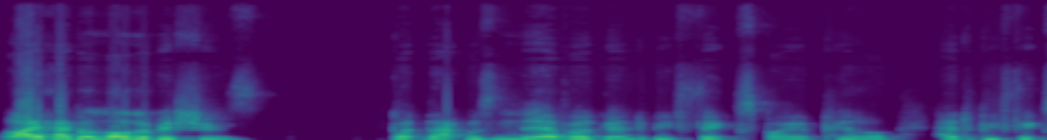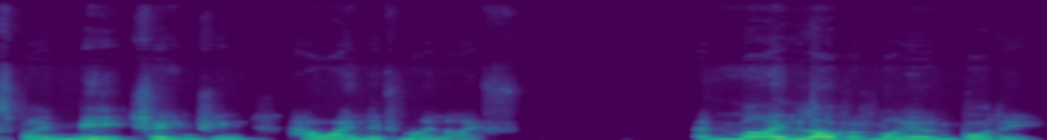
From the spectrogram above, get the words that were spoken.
I had a lot of issues but that was never going to be fixed by a pill had to be fixed by me changing how i live my life and my love of my own body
